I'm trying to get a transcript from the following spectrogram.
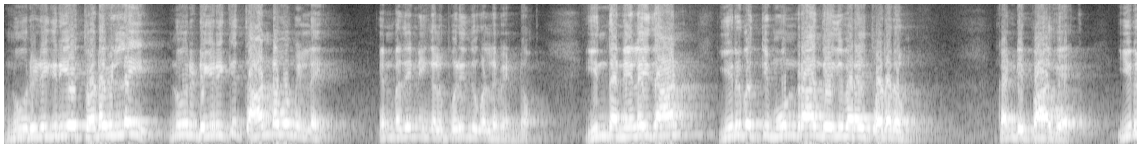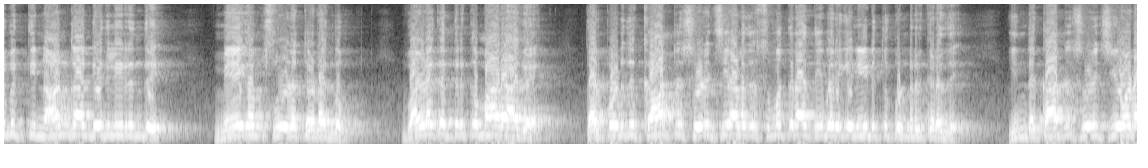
நூறு டிகிரியை தொடவில்லை நூறு டிகிரிக்கு தாண்டவும் இல்லை என்பதை நீங்கள் புரிந்து கொள்ள வேண்டும். இந்த நிலைதான் இருபத்தி மூன்றாம் தேதி வரை தொடரும். கண்டிப்பாக இருபத்தி நான்காம் தேதியிலிருந்து மேகம் சூழத் தொடங்கும். வழக்கத்திற்கு மாறாக தற்பொழுது காற்று சுழற்சியானது சுமத்ரா தீவருகே நீடித்துக் கொண்டிருக்கிறது. இந்த காற்று சுழற்சியோட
